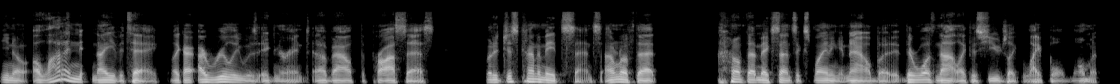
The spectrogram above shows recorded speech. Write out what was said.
you know, a lot of naivete. Like I, I really was ignorant about the process, but it just kind of made sense. I don't know if that, I don't know if that makes sense explaining it now, but it, there was not like this huge like light bulb moment.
